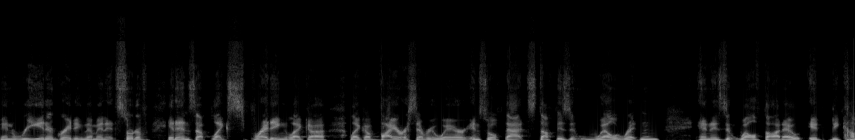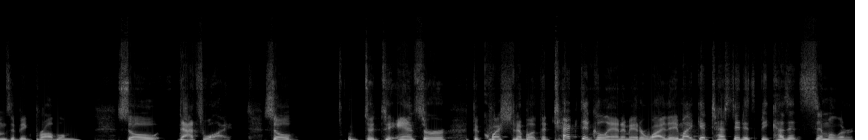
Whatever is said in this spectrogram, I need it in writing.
and reintegrating them, and it's sort of it ends up like spreading like a like a virus everywhere. And so if that stuff isn't well written and isn't well thought out, it becomes a big problem. So that's why. So to, to answer the question about the technical animator, why they might get tested, it's because it's similar.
